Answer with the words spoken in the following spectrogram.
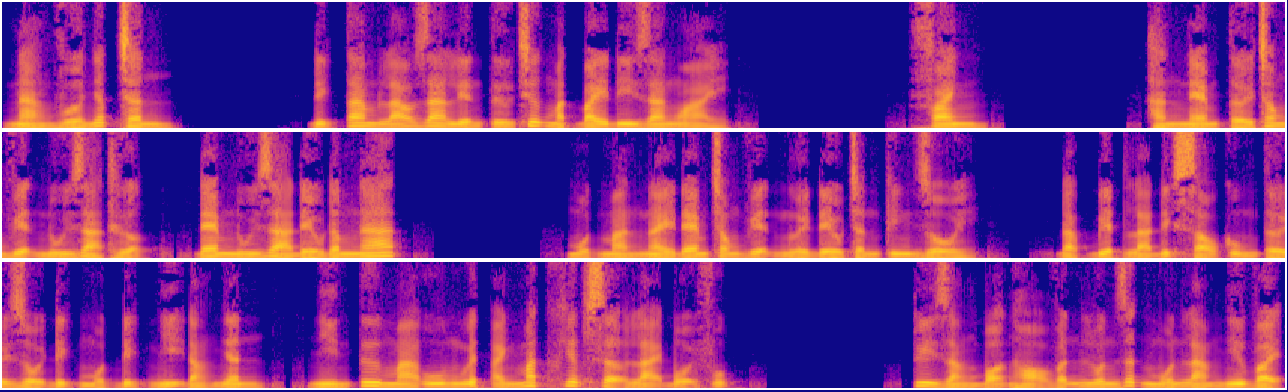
Nàng vừa nhấc chân, địch tam lão ra liền từ trước mặt bay đi ra ngoài. Phanh! Hắn ném tới trong viện núi giả thượng, đem núi giả đều đâm nát. Một màn này đem trong viện người đều chấn kinh rồi. Đặc biệt là địch sáu cùng tới rồi địch một địch nhị đẳng nhân, nhìn tư ma u nguyệt ánh mắt khiếp sợ lại bội phục. Tuy rằng bọn họ vẫn luôn rất muốn làm như vậy,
